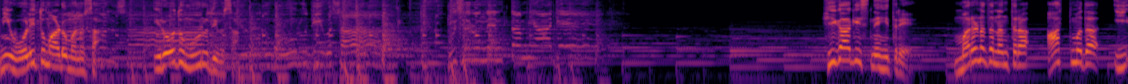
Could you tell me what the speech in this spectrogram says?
ನೀ ಒಳಿತು ಮಾಡು ಮನುಸ ಇರೋದು ಮೂರು ದಿವಸ. ಹೀಗಾಗಿ ಸ್ನೇಹಿತರೆ, ಮರಣದ ನಂತರ ಆತ್ಮದ ಈ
